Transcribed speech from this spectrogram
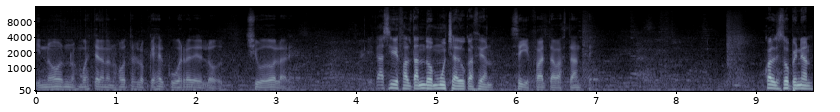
y no nos muestren a nosotros lo que es el QR de los Chivo Dólares. Quizás sigue faltando mucha educación. Sí, falta bastante. ¿Cuál es tu opinión?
